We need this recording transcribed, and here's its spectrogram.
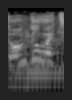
Don't do it.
